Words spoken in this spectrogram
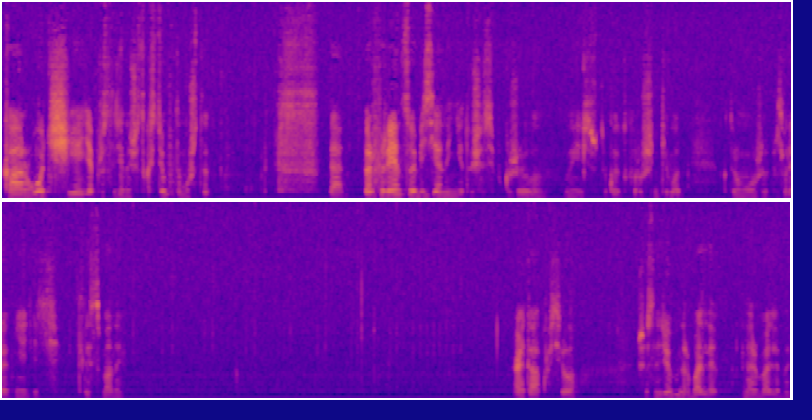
Короче, я просто одену сейчас костюм, потому что... Да, перференцию обезьяны нету. Сейчас я покажу его. Ну, есть такой вот хорошенький мод, которому уже позволяет мне одеть талисманы. А это аквасила. Сейчас найдем нормальный, нормального.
